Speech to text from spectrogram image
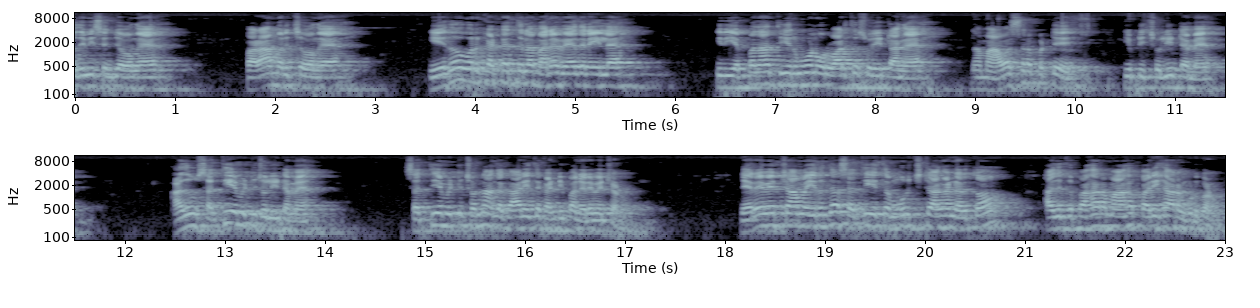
உதவி செஞ்சவங்க பராமரித்தவங்க ஏதோ ஒரு கட்டத்தில் மனவேதனையில் இது எப்போ தான் தீருமோன்னு ஒரு வார்த்தை சொல்லிட்டாங்க. நம்ம அவசரப்பட்டு இப்படி சொல்லிட்டோமே. அதுவும் சத்தியம் விட்டு சொல்லிட்டோமே. சத்தியமிட்டு சொன்னால் அந்த காரியத்தை கண்டிப்பாக நிறைவேற்றணும். நிறைவேற்றாமல் இருந்தால் சத்தியத்தை முறிச்சிட்டாங்கன்னு அர்த்தம். அதுக்கு பகரமாக பரிகாரம் கொடுக்கணும்.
